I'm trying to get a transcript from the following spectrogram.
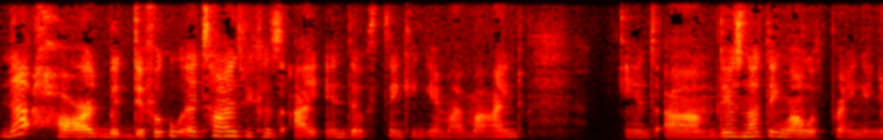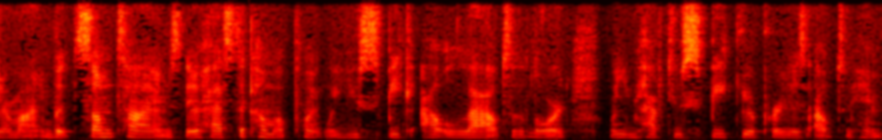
not hard, but difficult at times because I end up thinking in my mind and um, there's nothing wrong with praying in your mind, but sometimes there has to come a point where you speak out loud to the Lord, when you have to speak your prayers out to Him.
